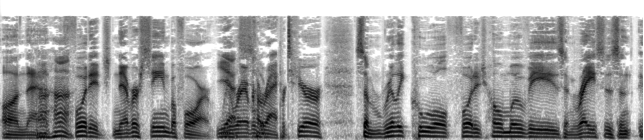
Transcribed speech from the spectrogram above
on that Uh-huh. footage never seen before. Yes, we were able correct. to procure some really cool footage, home movies and races and uh,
